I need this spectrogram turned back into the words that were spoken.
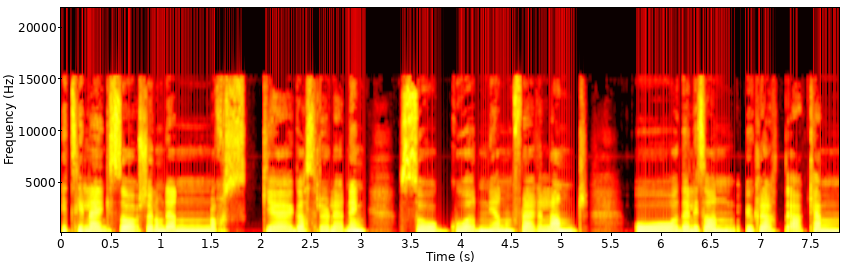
i tillegg, så selv om det er en norsk eh, gassrørledning, så går den gjennom flere land, og det er litt sånn uklart ja, hvem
